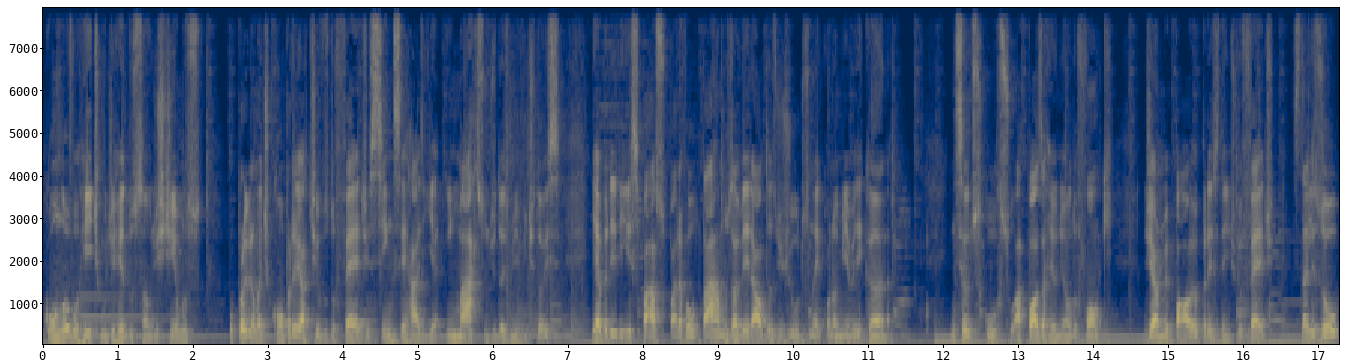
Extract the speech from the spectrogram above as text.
Com o novo ritmo de redução de estímulos, o programa de compra de ativos do Fed se encerraria em março de 2022 e abriria espaço para voltarmos a ver altas de juros na economia americana. Em seu discurso após a reunião do FONC, Jeremy Powell, presidente do Fed, sinalizou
